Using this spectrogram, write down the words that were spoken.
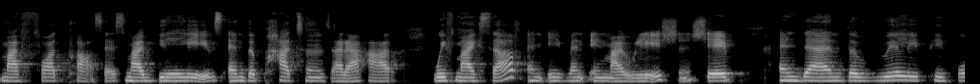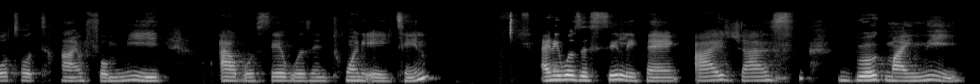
my thought process, my beliefs, and the patterns that I have with myself and even in my relationship. And then the really pivotal time for me, I would say, was in 2018. And it was a silly thing. I just broke my knee.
